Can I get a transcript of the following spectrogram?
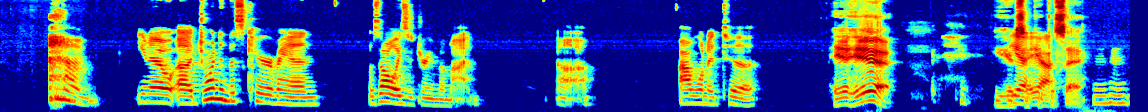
you know, uh, joining this caravan was always a dream of mine. Uh, I wanted to. Here, here! You hear Yeah, some yeah. people say. mhm.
